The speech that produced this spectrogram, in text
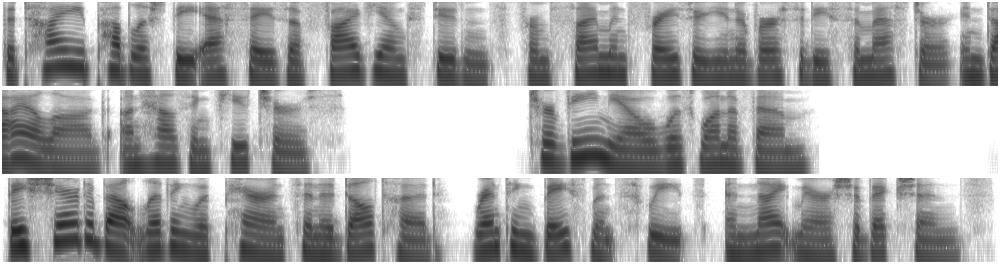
the Tyee published the essays of five young students from Simon Fraser University's semester in Dialogue on Housing Futures. Trevino was one of them. They shared about living with parents in adulthood, renting basement suites, and nightmarish evictions.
